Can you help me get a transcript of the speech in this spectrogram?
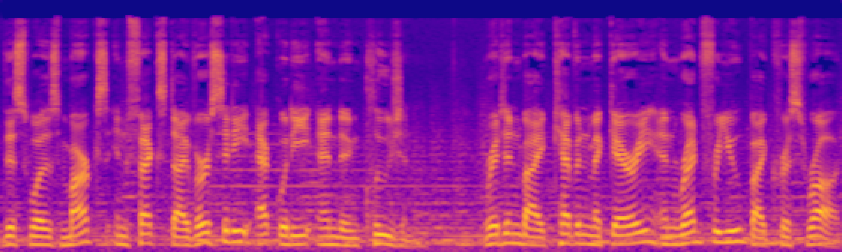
This was Marx Infects Diversity, Equity, and Inclusion, written by Kevin McGarry and read for you by Chris Rod.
